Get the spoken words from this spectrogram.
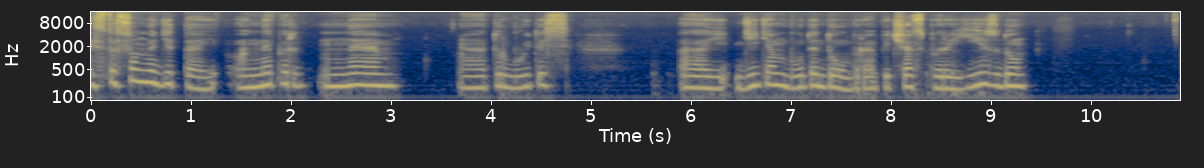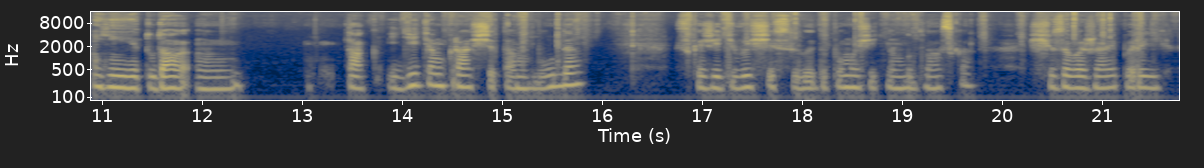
І стосовно дітей, не пер... не е, турбуйтесь, е, дітям буде добре під час переїзду і туди, так, і дітям краще там буде. Скажіть вищі сили, допоможіть нам, будь ласка, що заважає переїхати.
